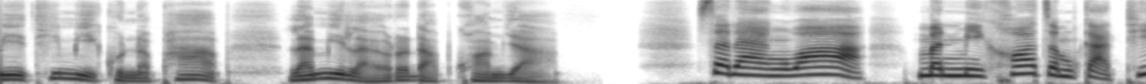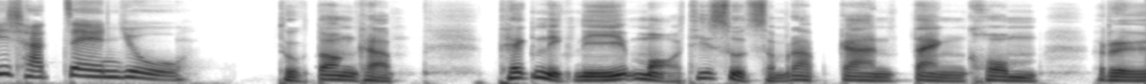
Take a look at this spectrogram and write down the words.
มีดที่มีคุณภาพ และมีหลายระดับความหยาบ แสดงว่ามันมีข้อจำกัดที่ชัดเจนอยู่ ถูกต้องครับ เทคนิคนี้เหมาะที่สุดสำหรับการแต่งคม หรือ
